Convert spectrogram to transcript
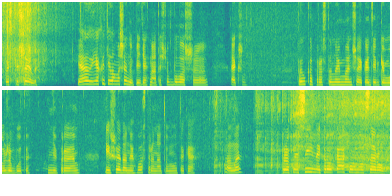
поспішили. Я, я хотіла машину підігнати, щоб було ж е, екшн. Пилка просто найменша, яка тільки може бути. Дніпро М. І шина не гострена, тому таке. Але в професійних руках воно все робить.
